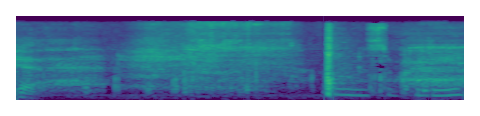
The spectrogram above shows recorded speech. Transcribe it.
Shit. so pretty.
